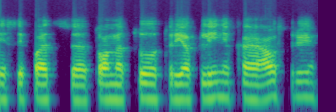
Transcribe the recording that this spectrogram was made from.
Jisai pats tuo metu turėjo kliniką Austrijoje,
